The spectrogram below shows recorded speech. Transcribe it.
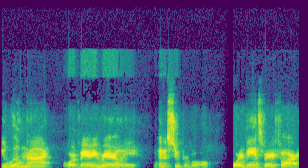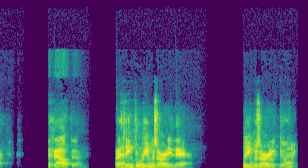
You will not, or very rarely, win a Super Bowl or advance very far without them. But I think the league was already there. The league was already going.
